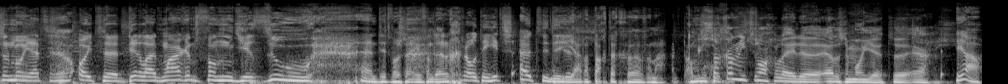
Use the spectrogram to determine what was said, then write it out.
Alison Moyet, ooit eh, deel uitmakend van Yazoo. En dit was een van de grote hits uit de jaren 80 van haar. Dan Ik zag er niet zo lang geleden Alice en eh, ergens. Ja,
